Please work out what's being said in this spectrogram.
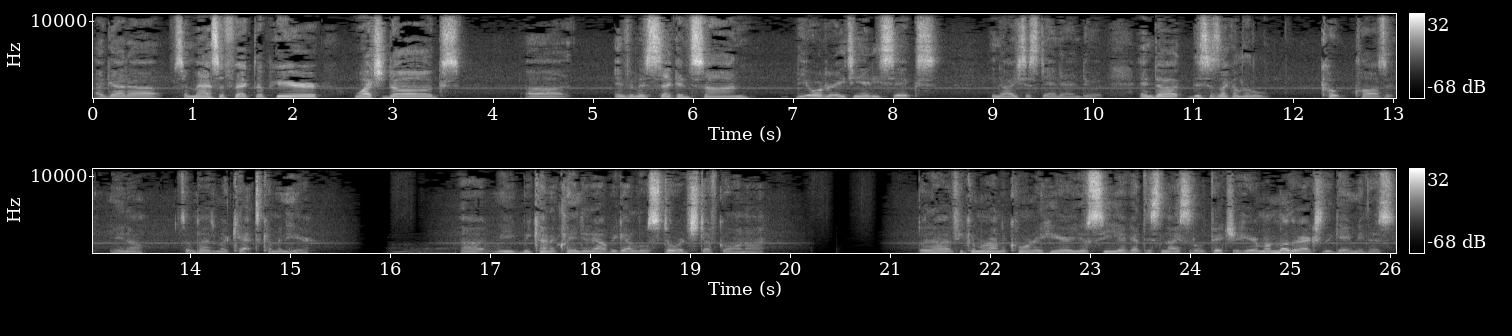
I got uh, some Mass Effect up here, Watch Dogs, uh, Infamous Second Son, The Order 1886. You know, I used to stand there and do it. And uh, this is like a little coat closet, you know. Sometimes my cats come in here. Uh, we we kind of cleaned it out. We got a little storage stuff going on. But uh, if you come around the corner here, you'll see I got this nice little picture here. My mother actually gave me this.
